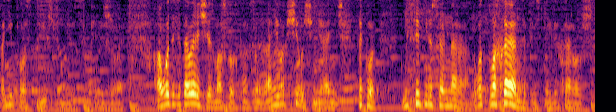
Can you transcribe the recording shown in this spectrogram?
они просто искренне сопереживают. А вот эти товарищи из Московского национального, они вообще очень ироничны. Так вот, не сыпь мне соль на рану. Вот плохая она песня или хорошая?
